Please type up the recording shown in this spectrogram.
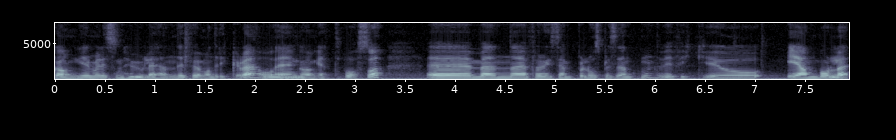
ganger med litt sånn hule hender før man drikker det, og en Mm. gang etterpå også. Eh, men f.eks. for eksempel hos presidenten, vi fikk jo én bolle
